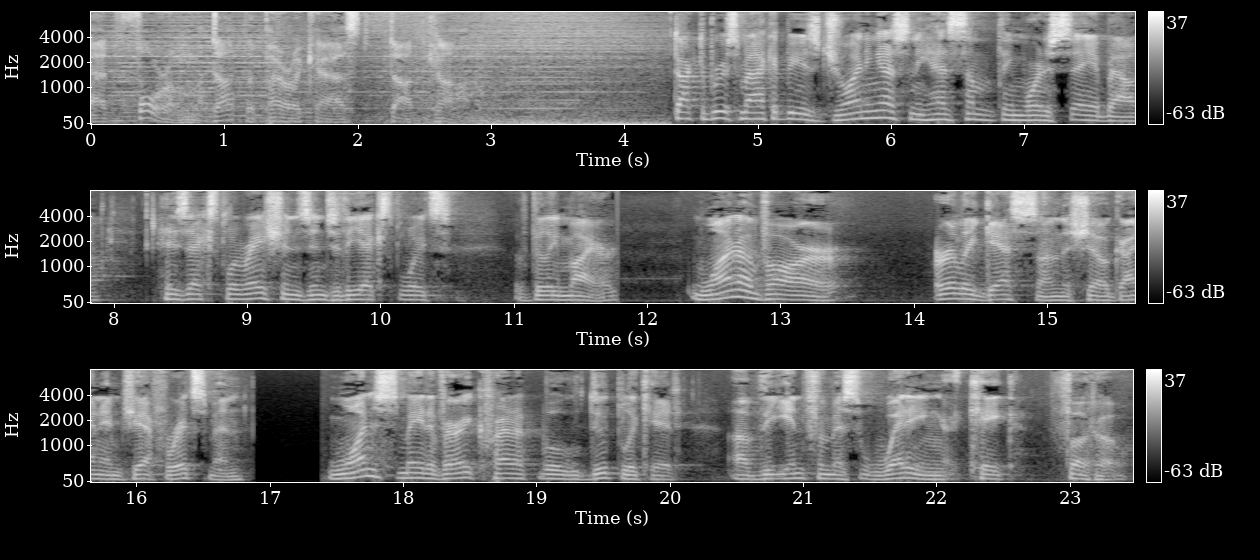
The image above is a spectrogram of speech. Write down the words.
at forum.theparacast.com. Dr. Bruce Maccabee is joining us, and he has something more to say about his explorations into the exploits of Billy Meier. One of our early guests on the show, a guy named Jeff Ritzmann, once made a very credible duplicate of the infamous wedding cake photo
